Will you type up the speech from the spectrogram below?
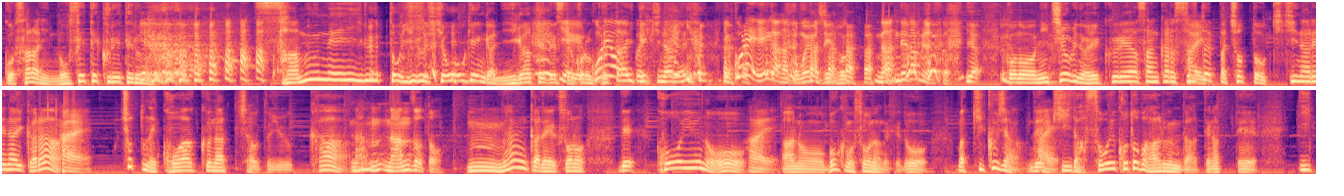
個さらに載せてくれてるのよ。サムネイルという表現が苦手ですいやいやよこれ具体的なね。これ映画だと思いましたけどなんでダメなんですいやこの日曜日のエクレアさんからするとはい。やっぱちょっと聞き慣れないから、かはいちょっとね怖くなっちゃうというか。なんなんぞと。うんなんかねそのでこういうのを、はい。あの僕もそうなんだけど、まあ、聞くじゃん。で、はい。聞いたそういう言葉あるんだってなって一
